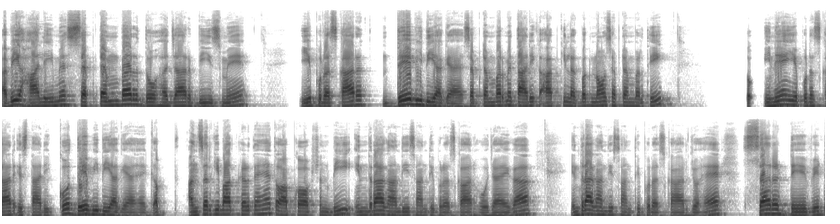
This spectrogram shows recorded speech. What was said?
अभी हाल ही में सितंबर 2020 में ये पुरस्कार दे भी दिया गया है। सितंबर में तारीख आपकी लगभग 9 सितंबर थी तो इन्हें ये पुरस्कार इस तारीख को दे भी दिया गया है। अब आंसर की बात करते हैं तो आपका ऑप्शन बी, इंदिरा गांधी शांति पुरस्कार हो जाएगा। इंदिरा गांधी शांति पुरस्कार जो है, सर डेविड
